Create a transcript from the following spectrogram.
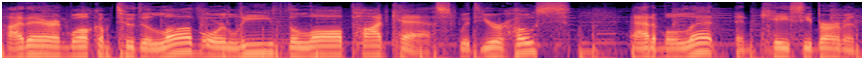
Hi there, and welcome to the Love or Leave the Law podcast with your hosts, Adam Ouellette and Casey Berman.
